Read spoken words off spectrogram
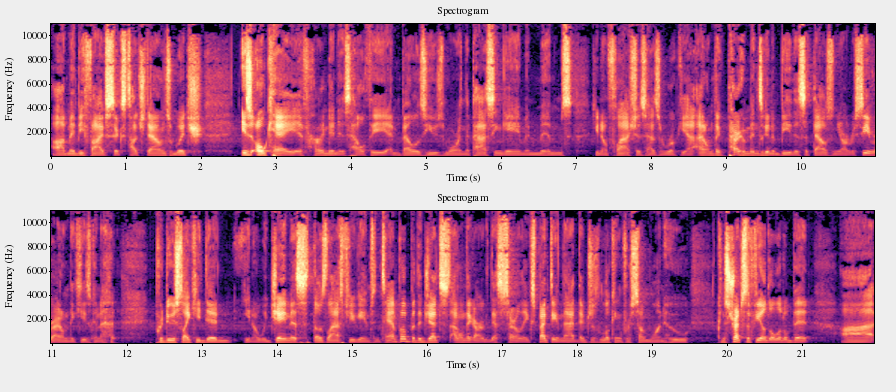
uh, maybe five, six touchdowns, which is okay if Herndon is healthy and Bell is used more in the passing game and Mims, you know, flashes as a rookie. I don't think Perriman's going to be this 1,000 yard receiver. I don't think he's going to produce like he did, you know, with Jameis those last few games in Tampa. But the Jets, I don't think are necessarily expecting that. They're just looking for someone who can stretch the field a little bit, uh,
